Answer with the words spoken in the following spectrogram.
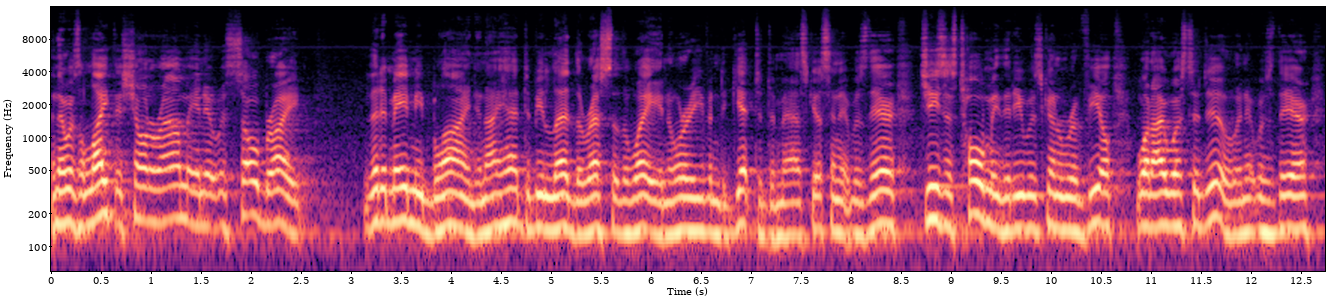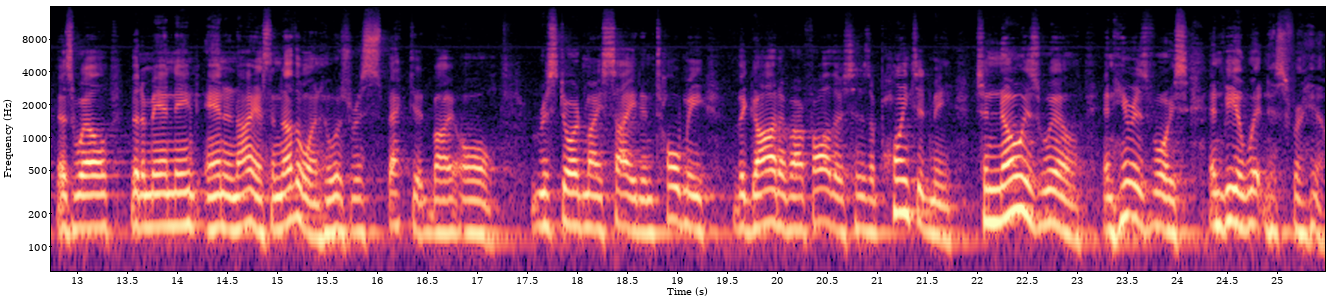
And there was a light that shone around me, and it was so bright that it made me blind, and I had to be led the rest of the way in order even to get to Damascus. And it was there Jesus told me that he was going to reveal what I was to do. And it was there as well that a man named Ananias, another one who was respected by all, restored my sight and told me the God of our fathers has appointed me to know his will and hear his voice and be a witness for him.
